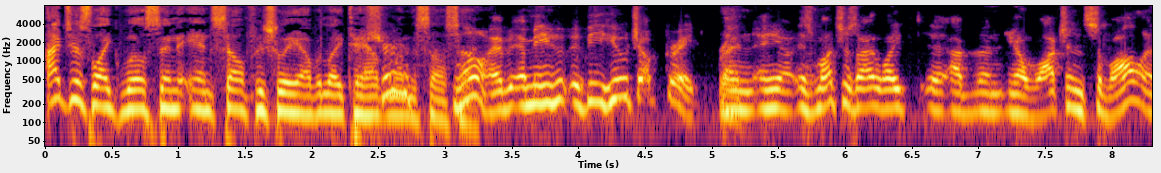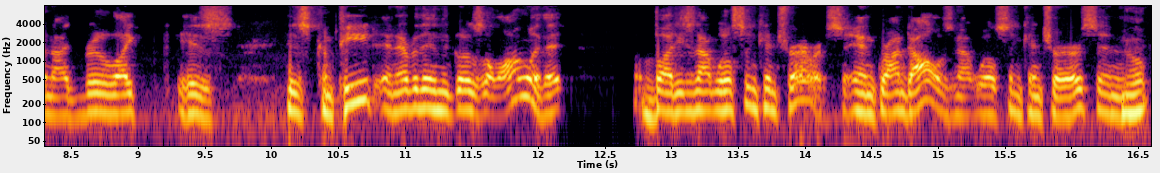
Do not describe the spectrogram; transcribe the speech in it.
I just like Willson, and selfishly, I would like to have sure. him on the south side. No, I mean it'd be a huge upgrade. Right. And, and you know, as much as I like, uh, I've been you know watching Saval, and I really like his his compete and everything that goes along with it. But he's not Willson Contreras, and Grandal is not Willson Contreras, and nope.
